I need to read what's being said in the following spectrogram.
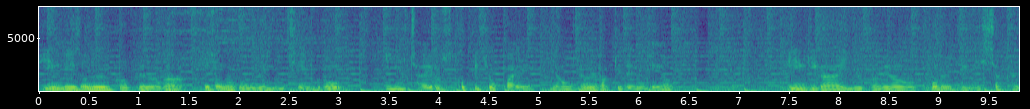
비행기에서는 프로펠러가 회전하고 있는 물체이므로 이 자이로스코픽 효과에 영향을 받게 되는데요. 비행기가 이륙하며 코를 들기 시작할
